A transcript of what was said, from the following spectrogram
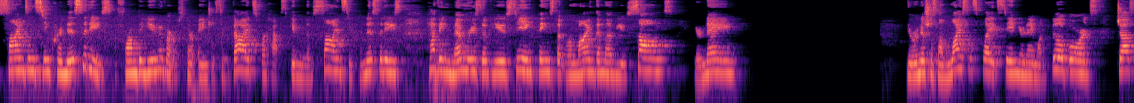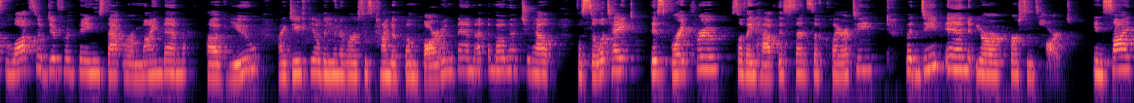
signs and synchronicities from the universe, their angels and guides, perhaps giving them signs, synchronicities, having memories of you, seeing things that remind them of you, songs, your name, your initials on license plates, seeing your name on billboards, just lots of different things that remind them of you. I do feel the universe is kind of bombarding them at the moment to help facilitate this breakthrough so they have this sense of clarity. But deep in your person's heart, inside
